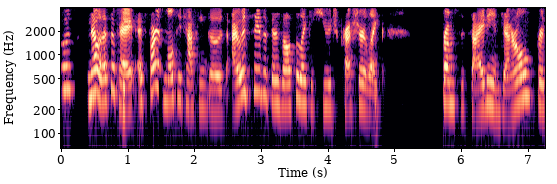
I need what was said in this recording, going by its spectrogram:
goes, no, that's okay. As far as multitasking goes, I would say that there's also like a huge pressure, like from society in general, for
